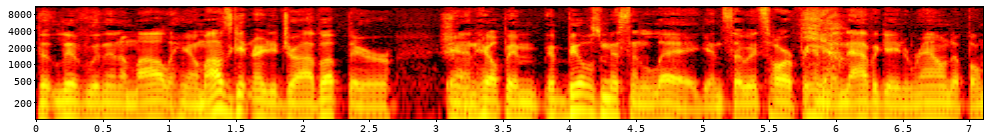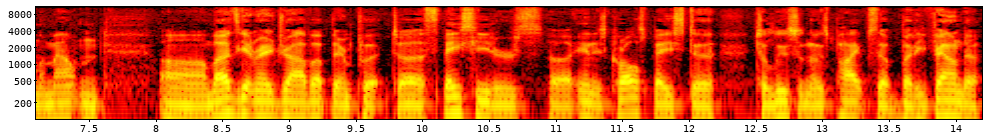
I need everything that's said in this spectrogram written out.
that lived within a mile of him. I was getting ready to drive up there. And help him. Bill's missing a leg, and so it's hard for him Yeah. to navigate around up on the mountain. Um, I was getting ready to drive up there and put uh, space heaters uh, in his crawl space to to loosen those pipes up. But he found a,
